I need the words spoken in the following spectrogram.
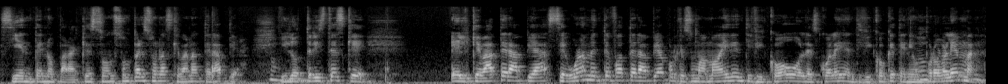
sienten o para qué son, son personas que van a terapia. Y lo triste es que el que va a terapia seguramente fue a terapia porque su mamá identificó o la escuela identificó que tenía un, problema.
